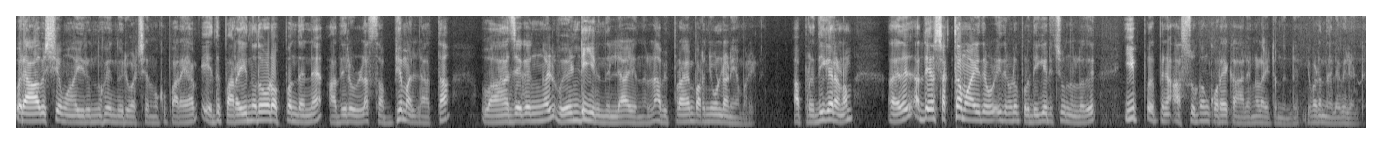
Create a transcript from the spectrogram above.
ഒരാവശ്യമായിരുന്നു എന്നൊരു പക്ഷേ നമുക്ക് പറയാം. ഇത് പറയുന്നതോടൊപ്പം തന്നെ അതിലുള്ള സഭ്യമല്ലാത്ത വാചകങ്ങൾ വേണ്ടിയിരുന്നില്ല എന്നുള്ള അഭിപ്രായം പറഞ്ഞുകൊണ്ടാണ് ഞാൻ പറയുന്നത്. ആ പ്രതികരണം അതായത് അദ്ദേഹം ശക്തമായി ഇതിനോട് പ്രതികരിച്ചു എന്നുള്ളത് ഈ പിന്നെ അസുഖം കുറേ കാലങ്ങളായിട്ടുണ്ട് ഇവിടെ നിലവിലുണ്ട്.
